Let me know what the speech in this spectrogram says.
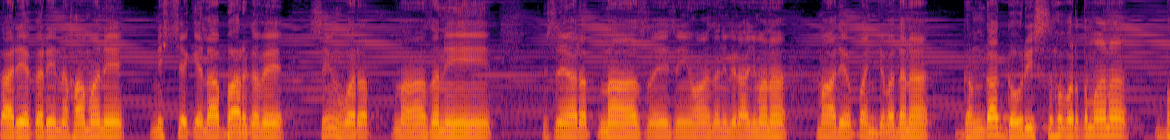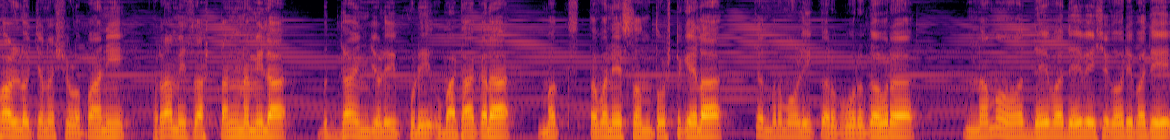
कार्य करीन हा मने निश्चय केला भार्गवे सिंहरत्नासने रत्नासे सिंहासन विराजमान महादेव पंचवदन गंगा गौरीसह वर्तमान भाळलोचन शुळपानी रामेसाष्टांग नमिला बुद्धांजली पुढे उभा ठाकला मग स्तवने संतुष्ट केला चंद्रमौळी कर्पूर गौर नमो देव देवेश गौरीपदे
